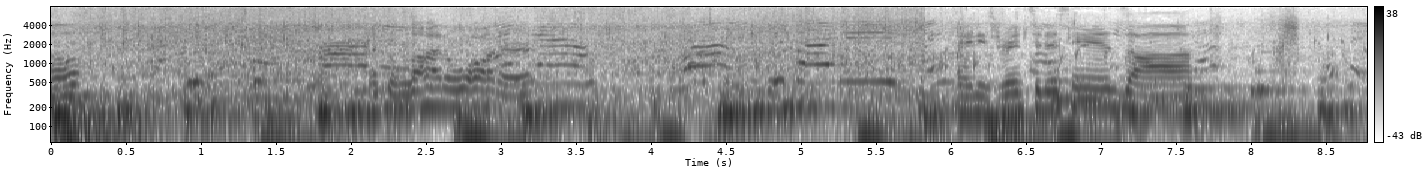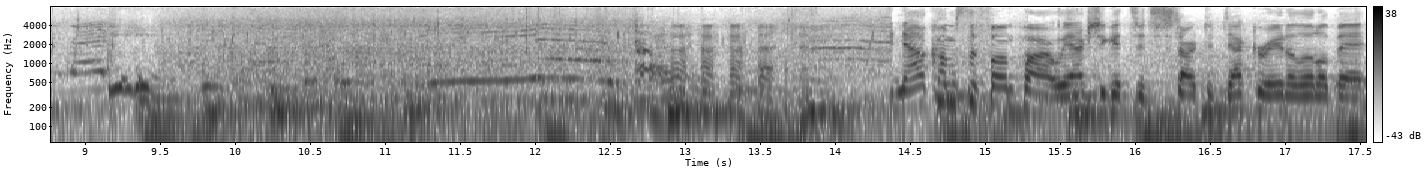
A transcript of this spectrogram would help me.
Well. That's a lot of water. And he's rinsing his hands off. now comes the fun part. We actually get to start to decorate a little bit.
